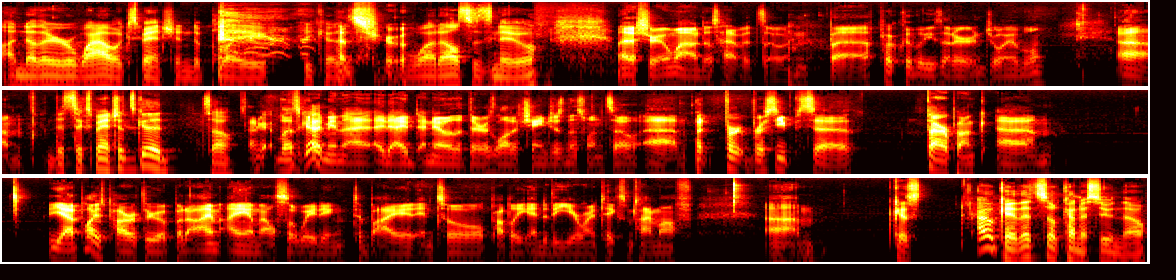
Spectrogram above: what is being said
another WoW expansion to play because That's true. what else is new? That is true. WoW does have its own uh, proclivities that are enjoyable. Um, This expansion's good, so okay, that's good. I mean, I, I, I know that there's a lot of changes in this one. So, um, but for for Seeps, uh, Cyberpunk, um, yeah, I'd probably just power through it. But I'm I am also waiting to buy it until probably end of the year when I take some time off, um, because okay, that's still kind of soon though.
